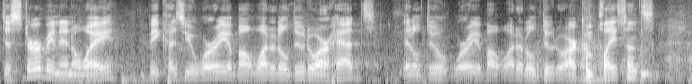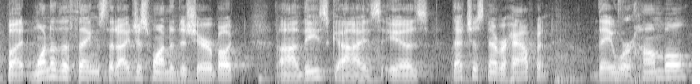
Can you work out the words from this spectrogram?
disturbing in a way because you worry about what it'll do to our heads. It'll do, worry about what it'll do to our complacence. But one of the things that I just wanted to share about uh, these guys is that just never happened. They were humble,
